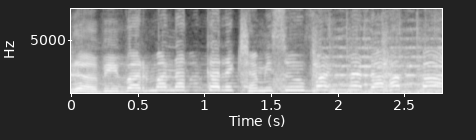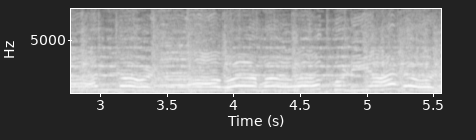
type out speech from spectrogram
ರವಿವರ್ಮನಕ್ಕರೆ ಕ್ಷಮಿಸು ಬಣ್ಣದ ಹಬ್ಬ ಅನ್ನೋಣ. ಓಹೋ ಕುಣಿಯಾಡೋಣ.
